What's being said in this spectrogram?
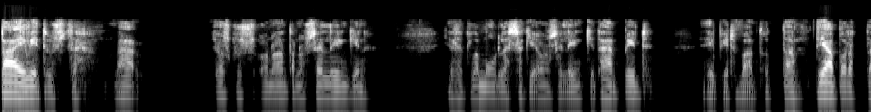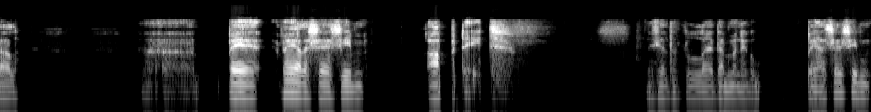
päivitystä. Mä joskus on antanut sen linkin, ja se tuolla Moodlessakin on se linkki tähän PID, ei PID, vaan tuota, Diaportal PLC Sim Update. Niin sieltä tulee tämmöinen kuin PLC Sim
